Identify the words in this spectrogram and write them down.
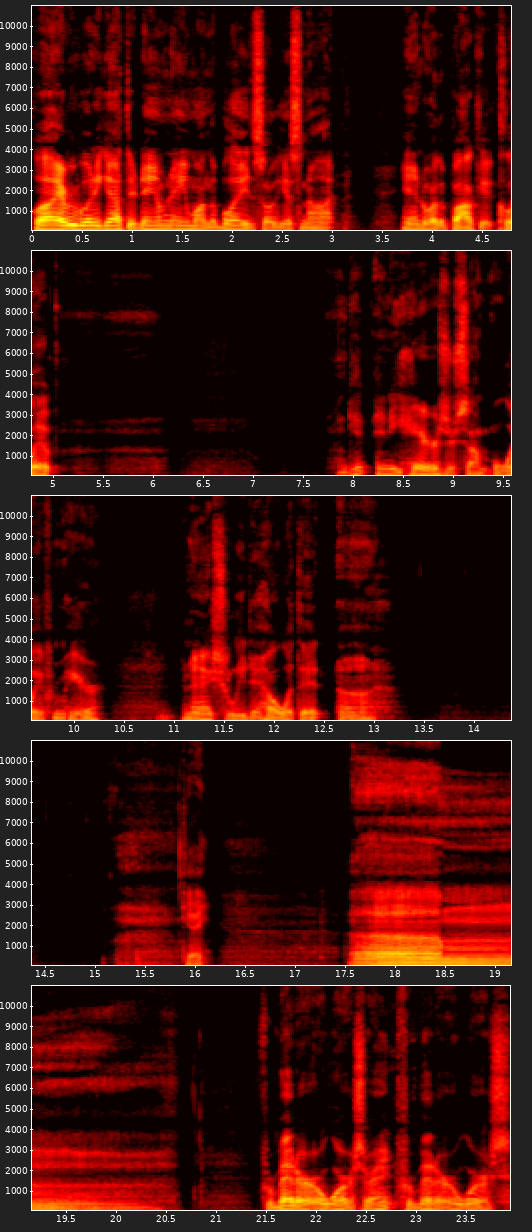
Well, everybody got their damn name on the blade, so I guess not. And or the pocket clip. Get any hairs or something away from here. And actually, to hell with it. Uh, okay. Um, for better or worse, right? For better or worse.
